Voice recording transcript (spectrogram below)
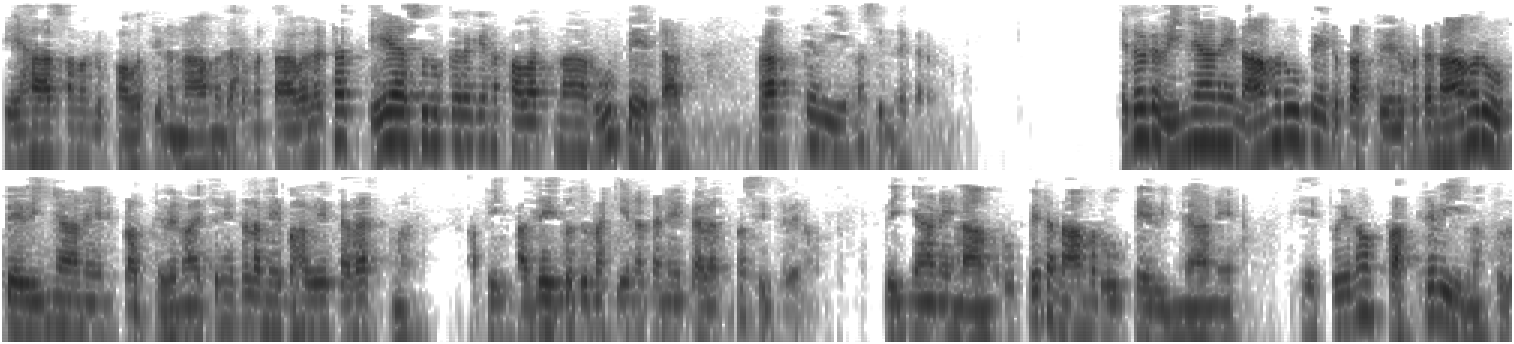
ඒහා සමග පවතින නාම ධර්මතාවලටත් ඒ අසුරු කරගෙන පවත්නා රූපයටත් ප්‍රත්‍ය වීම සිද්ධ කරනවා. එතකොට විඥානයේ නාම රූපයට ප්‍රත්‍ය වෙනකොට නාම රූපේ විඥාණයට ප්‍රත්‍ය වෙනවා. එතන ඉඳලා මේ භවයේ පැවැත්ම අපි අද ඉපදුනා කියන තැනේ පැවැත්ම සිද්ධ වෙනවා. විඥානයේ නාම රූපයට නාම රූපයේ විඥානයේ හේතු වෙනවා ප්‍රත්‍ය වීම තුළ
